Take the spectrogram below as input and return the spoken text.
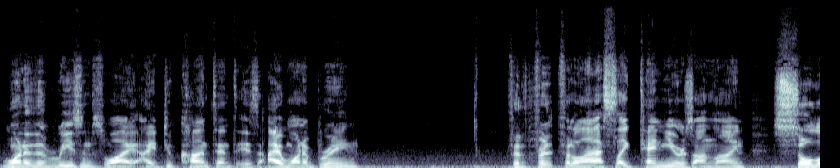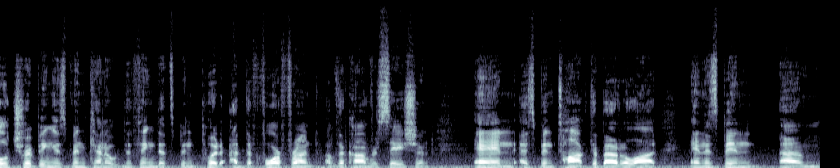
one of the reasons why I do content is I want to bring for, for, for the last like 10 years online, solo tripping has been kind of the thing that's been put at the forefront of the conversation and has been talked about a lot and has been um,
